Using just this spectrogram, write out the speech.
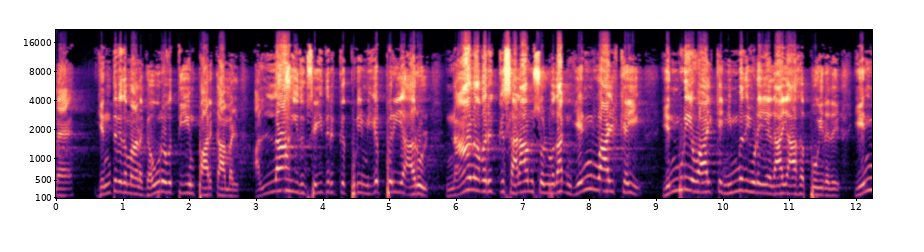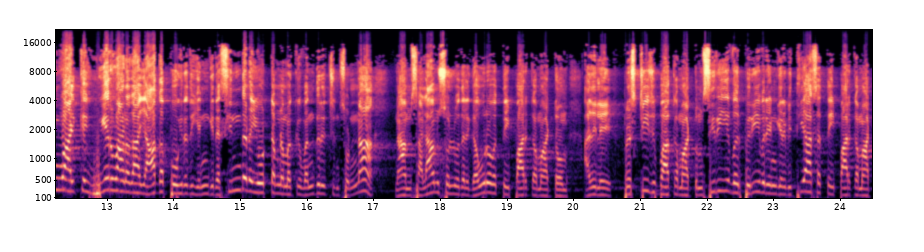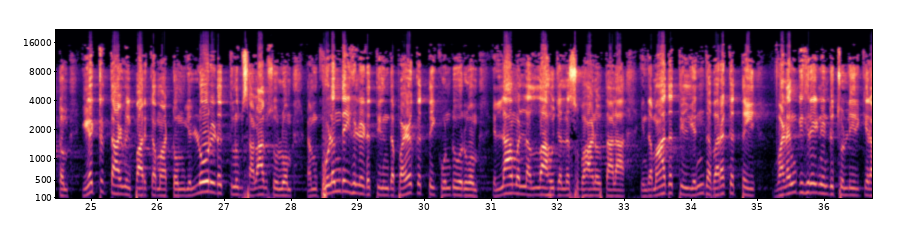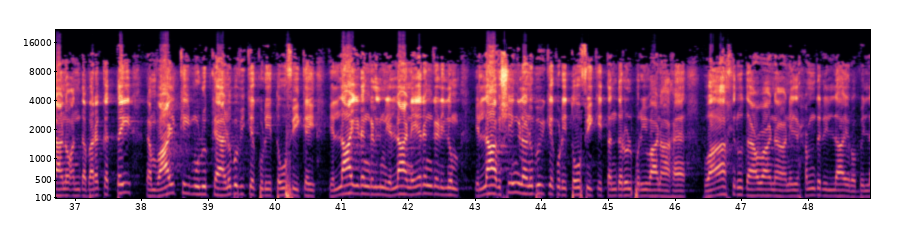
எந்த விதமான கௌரவத்தையும் பார்க்காமல் அல்லாஹ் இது செய்திருக்கக்கூடிய மிகப்பெரிய அருள். நான் அவருக்கு சலாம் சொல்வதால் என் வாழ்க்கை என்னுடைய வாழ்க்கை நிம்மதியுடையதாய் ஆகப் போகிறது என் வாழ்க்கை உயர்வானதாய் ஆகப் போகிறது என்கிற சிந்தனையோட்டம் நமக்கு வந்துருச்சுன்னு சொன்னா நாம் சலாம் சொல்வதில் கௌரவத்தை பார்க்க மாட்டோம் அதிலே பிரஸ்டீஜ் பார்க்க மாட்டோம் சிறியவர் பெரியவர் என்கிற வித்தியாசத்தை பார்க்க மாட்டோம் ஏற்றத்தாழ்வை பார்க்க மாட்டோம் எல்லோரிடத்திலும் சலாம் சொல்வோம் நம் குழந்தைகளிடத்தில் இந்த பழக்கத்தை கொண்டு வருவோம். எல்லாமல்ல அல்லாஹு ஜல்ல சுபானு தாலா இந்த மாதத்தில் எந்த வரக்கத்தை வணங்குகிறேன் என்று சொல்லியிருக்கிறானோ அந்த வரக்கத்தை நம் வாழ்க்கை முழுக்க அனுபவிக்கக்கூடிய தோஃபீக்கை எல்லா இடங்களிலும் எல்லா நேரங்களிலும் எல்லா விஷயங்களும் அனுபவிக்கக்கூடிய தோஃபீக்கை தந்தருள் புரிவானாக. வாஹிரு தாவானா அனில் அஹமதுல்லாஹி ரபில்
